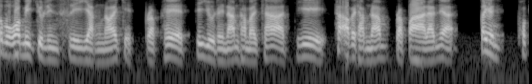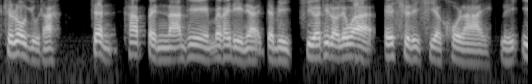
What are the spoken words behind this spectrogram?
เขาบอกว่ามีจุลินทรีย์อย่างน้อยเจ็ดประเภทที่อยู่ในน้ำธรรมชาติ ที่ถ้าเอาไปทำน้ำประปาแล้วเนี่ยก็ยังพบเชื้อโรคอยู่นะ เช่นถ้าเป็นน้ำที่ไม่ค่อยดีเนี่ยจะมีเชื้อที่เราเรียกว่า Escherichia coli หรือ E.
